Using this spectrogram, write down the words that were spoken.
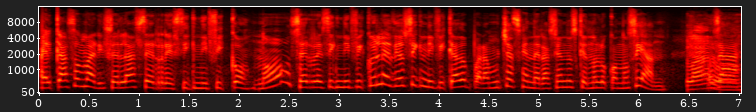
el caso Marisela se resignificó, ¿no? Se resignificó y le dio significado para muchas generaciones que no lo conocían. Claro. O sea,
